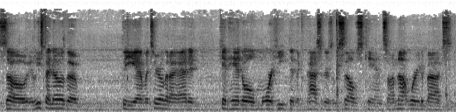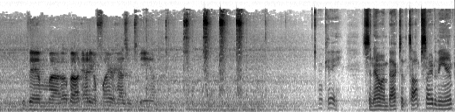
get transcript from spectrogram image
So at least I know the the uh, material that I added can handle more heat than the capacitors themselves can. So I'm not worried about them uh, about adding a fire hazard to the amp. Okay, so now I'm back to the top side of the amp.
